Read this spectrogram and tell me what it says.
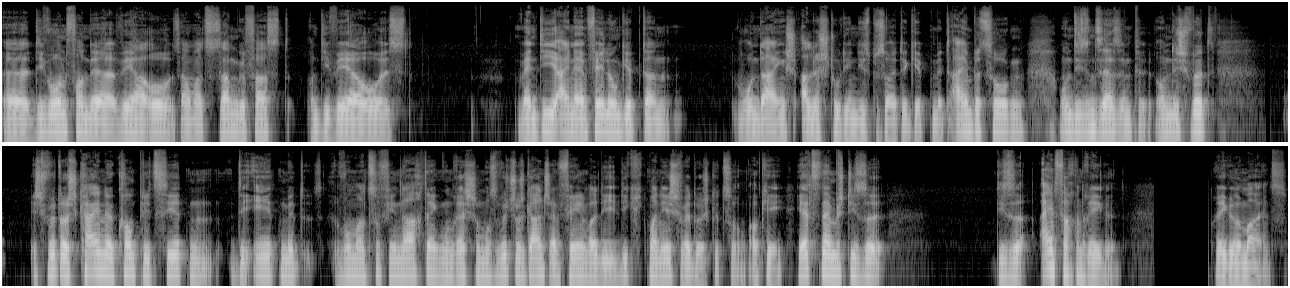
äh, die wurden von der WHO, sagen wir mal, zusammengefasst. Und die WHO ist, wenn die eine Empfehlung gibt, dann wurden da eigentlich alle Studien, die es bis heute gibt, mit einbezogen. Und die sind sehr simpel. Und ich würde ich würde euch keine komplizierten Diäten mit, wo man zu viel nachdenken und rechnen muss, würde ich euch gar nicht empfehlen, weil die, die kriegt man eh schwer durchgezogen. Okay, jetzt nämlich diese, diese einfachen Regeln. Regel Nummer 1.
